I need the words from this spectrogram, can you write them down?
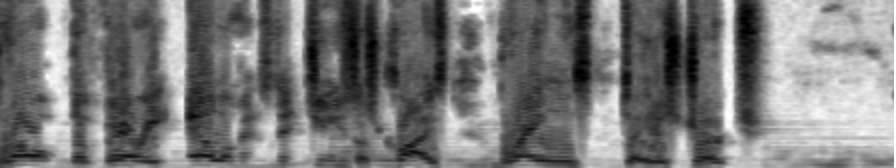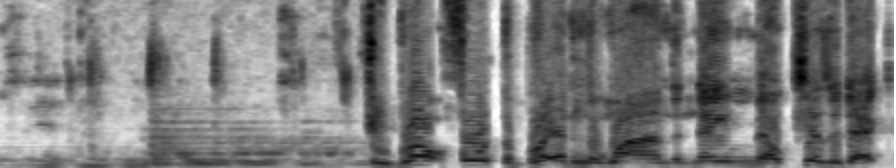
brought the very elements that Jesus Christ brings to his church. He brought forth the bread and the wine. The name Melchizedek,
